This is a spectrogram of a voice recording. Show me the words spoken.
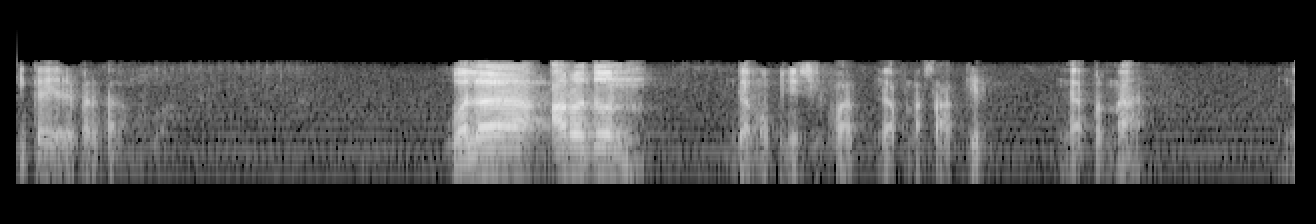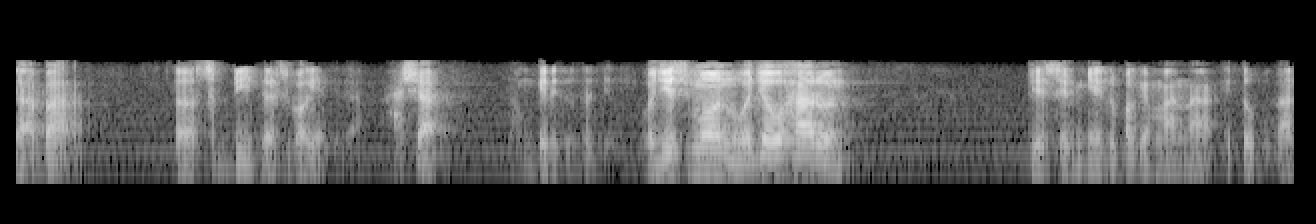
hikayah daripada kalam Allah. Wala aradun nggak mempunyai sifat, nggak pernah sakit, nggak pernah nggak apa e, sedih dan sebagainya tidak. Hasya, nggak mungkin itu terjadi. Wajismun, wajauharun. Jisimnya itu bagaimana? Itu bukan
